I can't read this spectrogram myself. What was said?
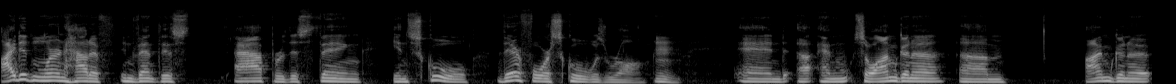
I didn't learn how to f- invent this app or this thing in school, therefore school was wrong." And uh, and so I'm gonna um, I'm gonna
